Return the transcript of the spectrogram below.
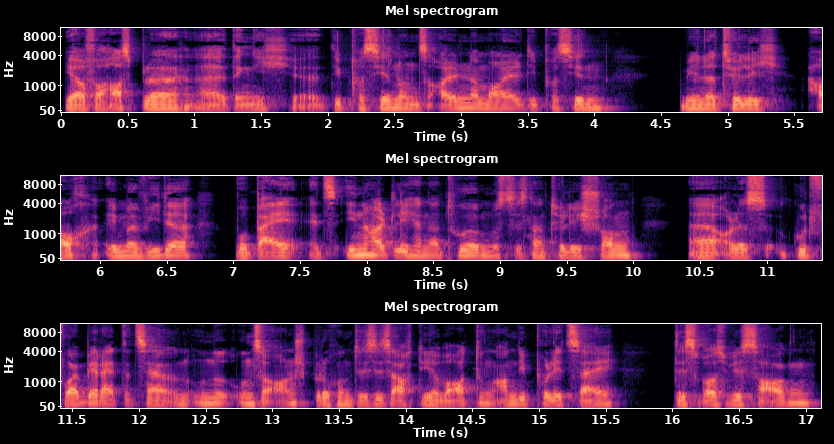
Ja, Verhaspler, äh, denke ich, äh, die passieren uns allen einmal, die passieren mir natürlich auch immer wieder. Wobei jetzt inhaltlicher Natur muss das natürlich schon äh, alles gut vorbereitet sein und un unser Anspruch und das ist auch die Erwartung an die Polizei, das, was wir sagen,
